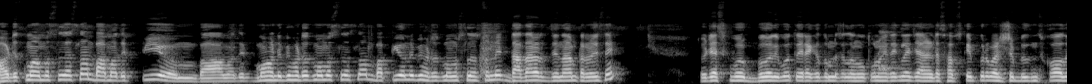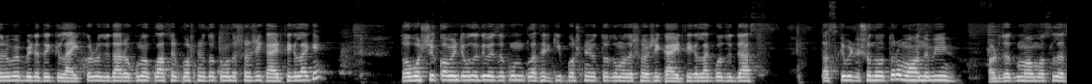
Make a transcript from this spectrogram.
হজরত মোহাম্মদ সাল্লাহ ইসলাম বা আমাদের প্রিয়, বা আমাদের মহানবী হজরত মোহাম্মদ সাল্লাহ ইসলাম বা প্রিয় নবী হজরত মোহাম্মদ সাল্লাহ ইসলামের দাদার যে নামটা রয়েছে, তো এটা আজকে বলে দেবো। তো এর তোমরা চ্যানেল নতুন হয়ে থাকলে চ্যানেলটা সাবস্ক্রাইব করবে আর সেসব কল দেবে লাইক করবে। যদি আরও কোনো ক্লাসের প্রশ্ন হতো তোমাদের সরাসরি গাইড থেকে লাগে। তো অবশ্যই কমেন্টে বলে দিবে যে কোন ক্লাসের কি প্রশ্নের উত্তর তোমাদের সরাসরি গাইড থেকে লাগবে। যদি আজ আজকে ভিডিও শুধুমাত্র মহানবী হজরত মোহাম্মদ সাল্লাহ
